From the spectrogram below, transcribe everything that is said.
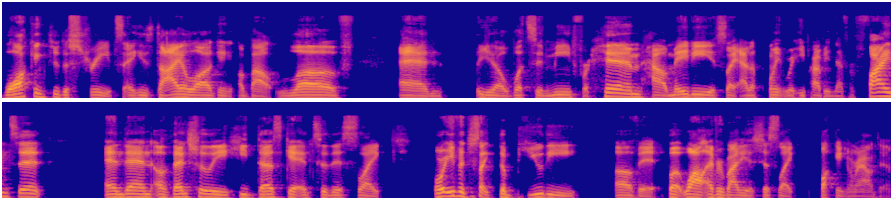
walking through the streets and he's dialoguing about love and you know what's it mean for him how maybe it's like at a point where he probably never finds it and then eventually he does get into this like or even just like the beauty of it but while everybody is just like fucking around him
